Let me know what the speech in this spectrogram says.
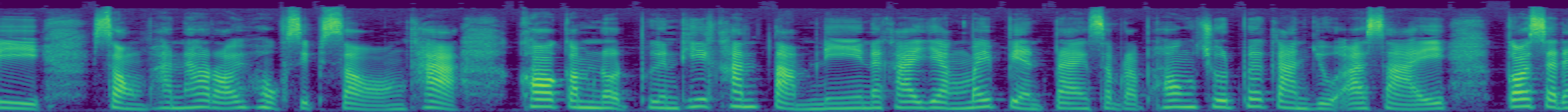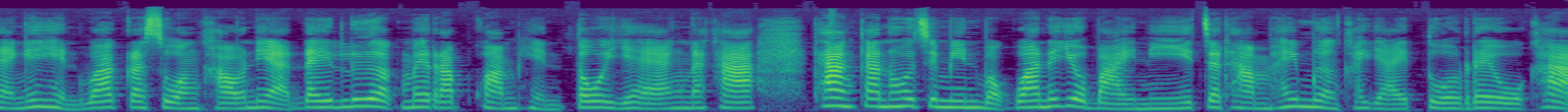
ปี2562 ค่ะ ข้อกำหนดพื้นที่ขั้นต่ำนี้นะคะ ยังไม่เปลี่ยนแปลงสำหรับห้องชุดเพื่อการอยู่อาศัย ก็แสดงให้เห็นว่ากระทรวงเขาเนี่ยได้เลือกไม่รับความเห็นโต้แย้งนะคะ ทางการโฮจิมินห์บอกว่านโยบายนี้จะทำให้เมืองขยายตัวเร็วค่ะ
